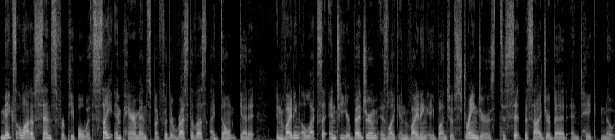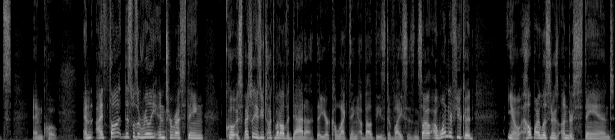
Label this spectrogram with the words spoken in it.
makes a lot of sense for people with sight impairments, but for the rest of us, I don't get it. Inviting Alexa into your bedroom is like inviting a bunch of strangers to sit beside your bed and take notes. End quote. And I thought this was a really interesting quote, especially as you talked about all the data that you're collecting about these devices. And so I, wonder if you could you know, help our listeners understand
